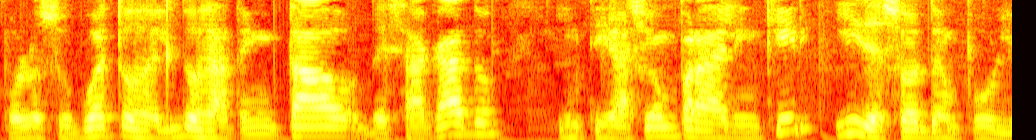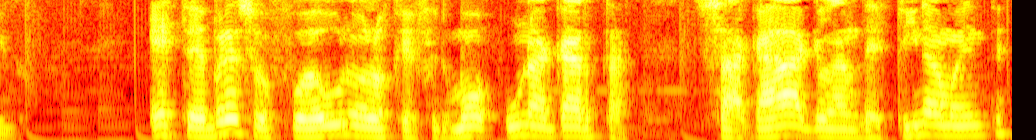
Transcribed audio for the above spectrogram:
por los supuestos delitos de atentado, desacato, instigación para delinquir y desorden público. Este preso fue uno de los que firmó una carta sacada clandestinamente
